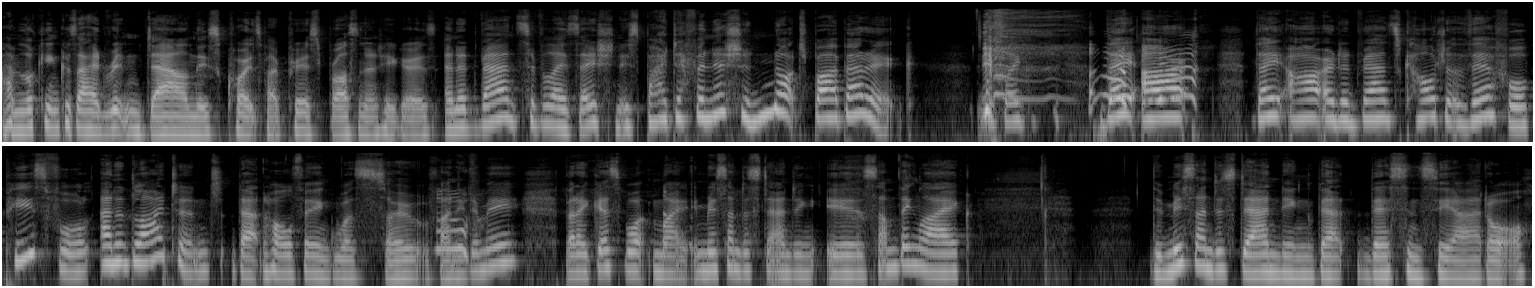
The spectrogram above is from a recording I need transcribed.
I'm looking because I had written down these quotes by Pierce Brosnan. He goes, "An advanced civilization is by definition not barbaric." It's like they are. They are an advanced culture, therefore peaceful and enlightened. That whole thing was so funny to oh. me. But I guess what my misunderstanding is something like the misunderstanding that they're sincere at all,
